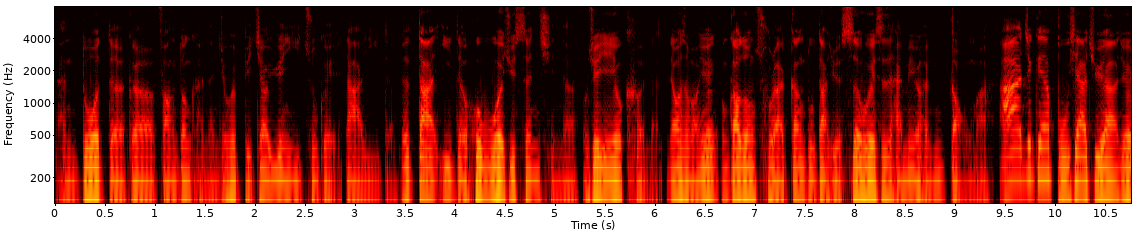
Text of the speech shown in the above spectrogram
很多的个房东可能就会比较愿意租给大一的。可是大一的会不会去申请呢？我觉得也有可能。你知道为什么？因为从高中出来刚读大学，社会是还没有很懂嘛，啊，就跟他补下去啊，就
